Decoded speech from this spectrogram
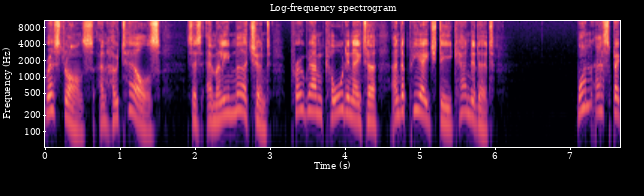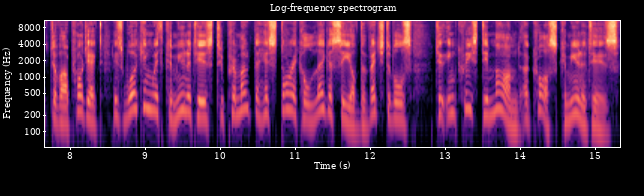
restaurants, and hotels, says Emily Merchant, Program Coordinator and a PhD candidate. One aspect of our project is working with communities to promote the historical legacy of the vegetables to increase demand across communities.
